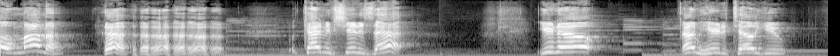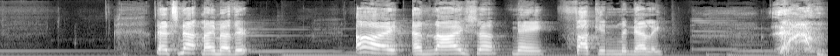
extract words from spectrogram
Oh, mama! what kind of shit is that? You know, I'm here to tell you that's not my mother. I am Liza May fucking Minnelli.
